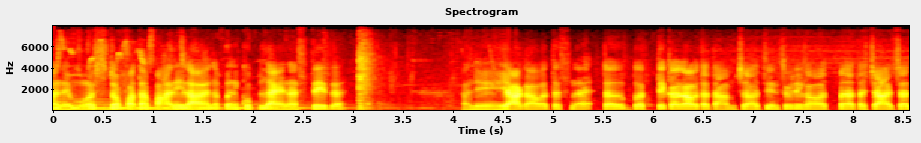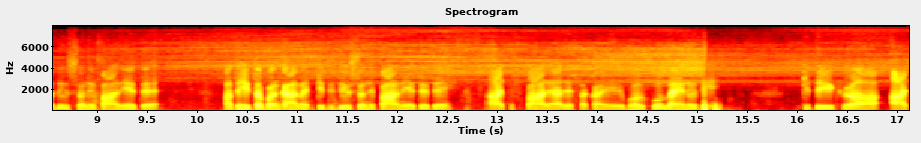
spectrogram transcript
आणि मोस्ट ऑफ आता पाणी लावायला पण खूप लाईन असते इथं. आणि या गावातच नाही तर प्रत्येका गावात आता आमच्या चिंचोली गावात पण आता चार चार दिवसांनी पाणी येते. आता इथं पण काय माहीत किती दिवसांनी पाणी येते ते? आज पाणी आले सकाळी भरपूर लाईन होती. किती क- आठ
